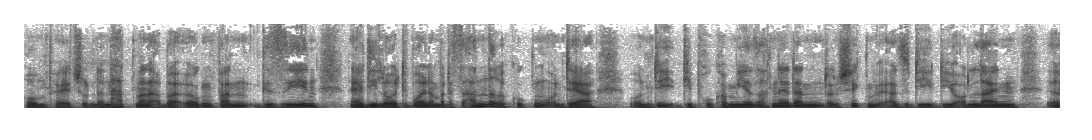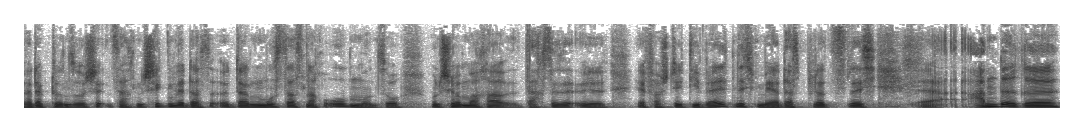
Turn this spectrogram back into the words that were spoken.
Homepage. Und dann hat man aber irgendwann gesehen, naja, die Leute wollen aber das andere gucken und der und die, die Programmierer sagen, ne, dann, dann schicken wir, also die, die Online-Redaktoren so sagten, schicken wir das, äh, dann muss das nach oben und so. Und Schirmacher dachte, äh, er versteht die Welt nicht mehr, dass plötzlich äh, andere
